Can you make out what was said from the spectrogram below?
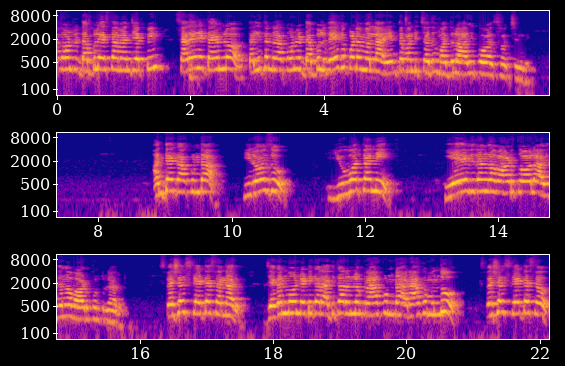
అకౌంట్లో డబ్బులు వేస్తామని చెప్పి సరైన టైంలో తల్లిదండ్రుల అకౌంట్లో డబ్బులు వేయకపోవడం వల్ల ఎంతమంది చదువు మధ్యలో ఆగిపోవాల్సి వచ్చింది. అంతేకాకుండా ఈరోజు యువతని ఏ విధంగా వాడుకోవాలో ఆ విధంగా వాడుకుంటున్నారు. స్పెషల్ స్టేటస్ అన్నారు. జగన్మోహన్ రెడ్డి గారు అధికారంలోకి రాకుండా రాకముందు స్పెషల్ స్టేటస్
